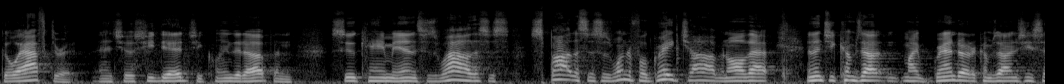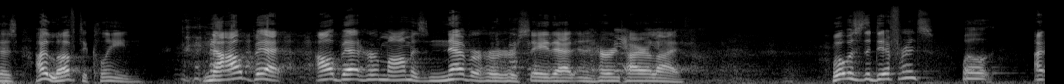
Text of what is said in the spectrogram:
Go after it. And so she did. She cleaned it up and Sue came in and says, Wow, this is spotless. This is wonderful. Great job, and all that. And then she comes out, and my granddaughter comes out, and she says, I love to clean. now, I'll bet, I'll bet her mom has never heard her say that in her entire life. What was the difference? Well, I,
